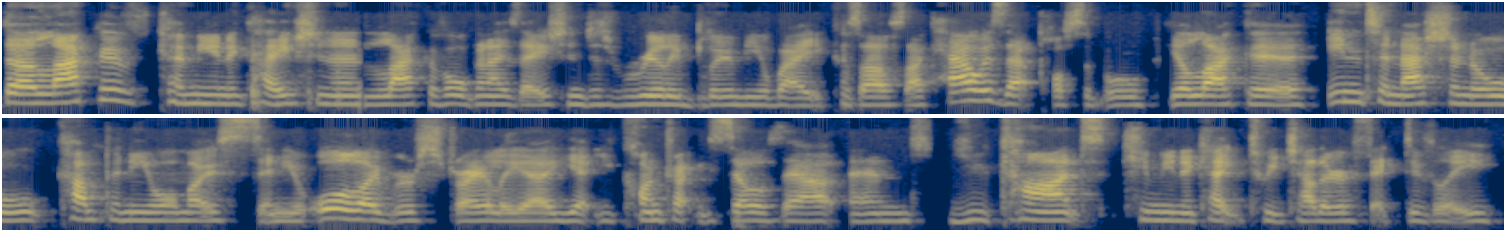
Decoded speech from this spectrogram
the lack of communication and lack of organization just really blew me away because I was like, how is that possible? You're like a international company almost and you're all over Australia, yet you contract yourselves out and you can't communicate to each other effectively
